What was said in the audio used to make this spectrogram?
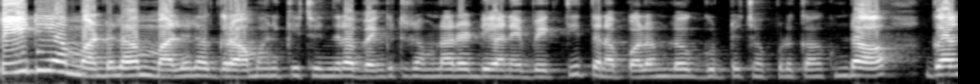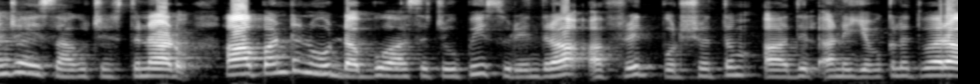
పీటీఎం మండలం మల్లెల గ్రామానికి చెందిన వెంకటరమణారెడ్డి అనే వ్యక్తి తన పొలంలో గుట్టు చప్పుడు కాకుండా గంజాయి సాగు చేస్తున్నాడు. ఆ పంటను డబ్బు ఆశ చూపి సురేంద్ర అఫ్రిద్ పురుషోత్తం ఆదిల్ అనే యువకుల ద్వారా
